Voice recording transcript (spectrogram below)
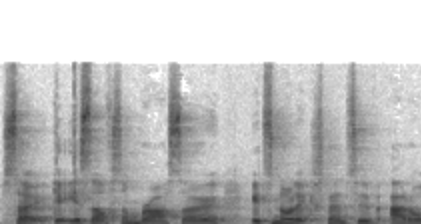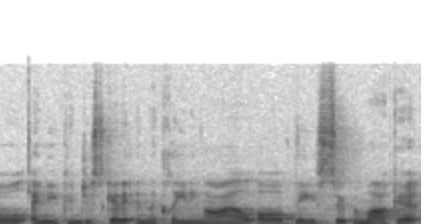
So get yourself some Brasso, it's not expensive at all and you can just get it in the cleaning aisle of the supermarket.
